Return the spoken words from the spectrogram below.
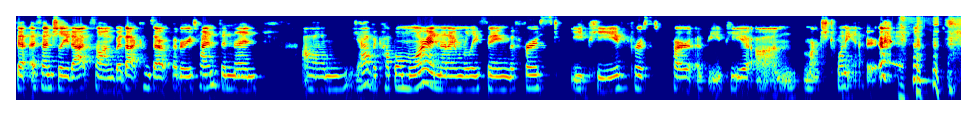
that essentially that song but that comes out february 10th and then um, yeah have a couple more and then i'm releasing the first ep first part of the ep um, march 20th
